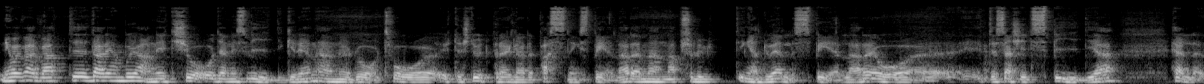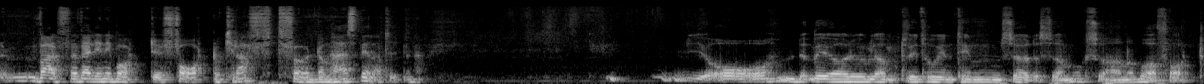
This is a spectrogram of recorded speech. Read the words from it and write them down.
Ni har ju värvat eh, Darijan Bojanic och Dennis Widgren här nu då. Två ytterst utpräglade passningsspelare men absolut inga duellspelare och eh, inte särskilt speediga heller. Varför väljer ni bort fart och kraft för de här spelartyperna? Ja, vi har ju glömt. Vi tog in Tim Söderström också. Han har bra fart.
